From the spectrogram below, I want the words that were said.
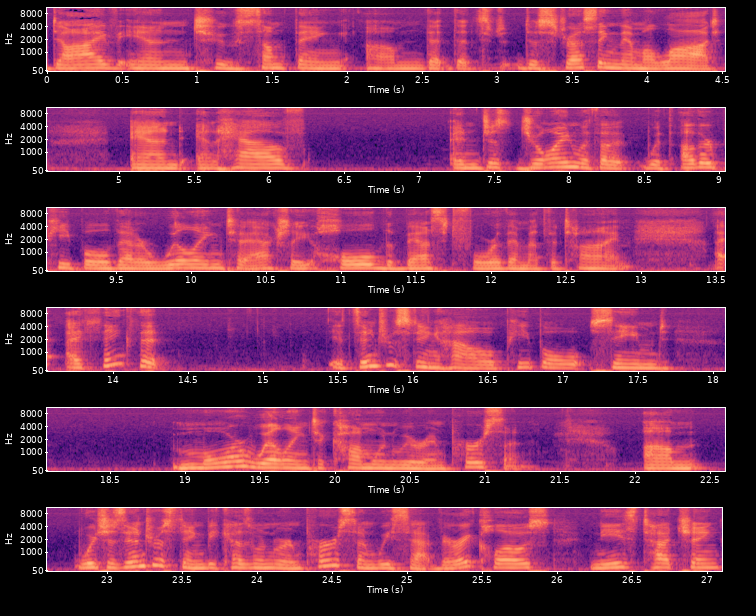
dive into something um, that, that's distressing them a lot and and have and just join with a with other people that are willing to actually hold the best for them at the time. I, I think that it's interesting how people seemed more willing to come when we were in person. Um, which is interesting because when we're in person, we sat very close, knees touching,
